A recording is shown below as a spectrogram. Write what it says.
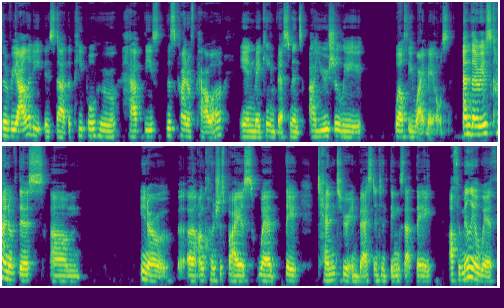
The reality is that the people who have these this kind of power in making investments are usually wealthy white males. And there is kind of this, um, you know, uh, unconscious bias where they tend to invest into things that they are familiar with.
